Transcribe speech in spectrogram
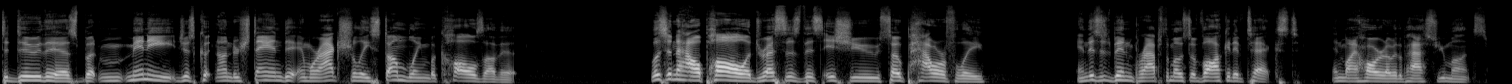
to do this, but many just couldn't understand it and were actually stumbling because of it. Listen to how Paul addresses this issue so powerfully. And this has been perhaps the most evocative text in my heart over the past few months.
